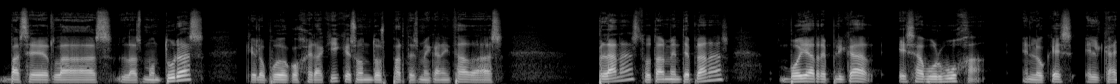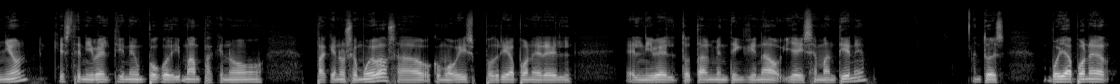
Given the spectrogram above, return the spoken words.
va a ser las, las monturas, que lo puedo coger aquí, que son dos partes mecanizadas planas, totalmente planas. Voy a replicar esa burbuja en lo que es el cañón, que este nivel tiene un poco de imán para que no, para que no se mueva. O sea, como veis, podría poner el, el nivel totalmente inclinado y ahí se mantiene. Entonces, voy a poner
